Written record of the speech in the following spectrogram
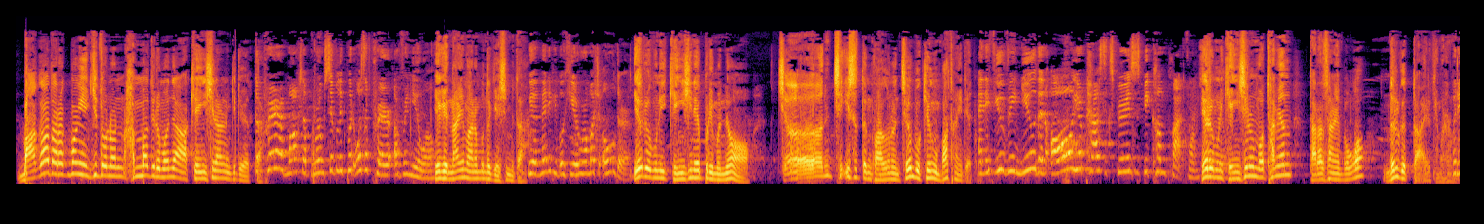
마가 다락방의 기도는 한마디로 뭐냐? 갱신하는 The 기도였다. prayer of Mark's upper room, simply put, was a prayer of renewal. 여기 나이 많은 분들 계십니다. We have many people here who are much older. 여러분이 갱신해 버리면요. 전체 있었던 과거는 전부 경험 바탕이 돼요. Renew, platforms. 여러분이 갱신을 못하면 다른 사람이 보고 늙었다 이렇게 말합니다.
